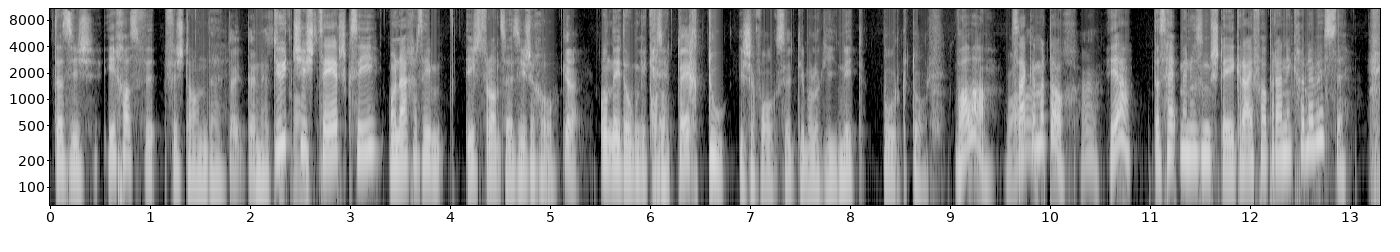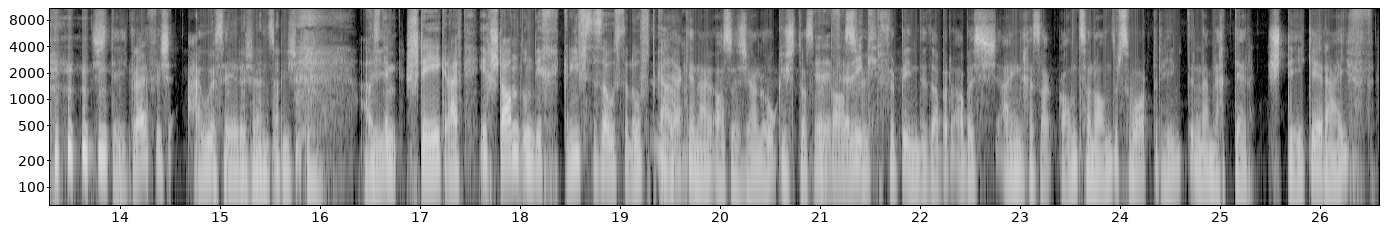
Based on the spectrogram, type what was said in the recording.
das ist... Ich habe es ver verstanden. Dann, dann Deutsch war zuerst gewesen und nachher sind- ist das Französische gekommen. Genau. Und nicht Also umgekehrt. Bertou ist eine Volksetymologie, nicht Burgdorf. voilà, Voilà. sagen wir doch. Ah. Ja, das hätte man aus dem Stehgreif aber auch nicht können wissen Stegreif ist auch ein sehr schönes Beispiel. Aus dem Stehgreif. Ich stand und ich greife es so aus der Luft, gell? Ja, genau. Also es ist ja logisch, dass man Ja, das völlig. heute verbindet. Aber, aber es ist eigentlich ein ganz anderes Wort dahinter, nämlich der Stegereif.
